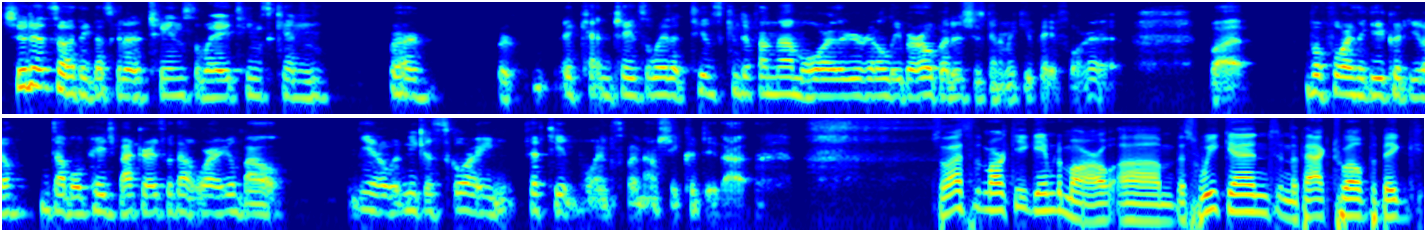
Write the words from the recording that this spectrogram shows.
shoot it. So I think that's going to change the way teams can, or, it can change the way that teams can defend them, or you're going to leave her open and she's going to make you pay for it. But before, I think you could, you know, double Paige Bueckers without worrying about, you know, Nika scoring 15 points, but now she could do that. So that's the marquee game tomorrow. Um, this weekend in the Pac 12, the big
